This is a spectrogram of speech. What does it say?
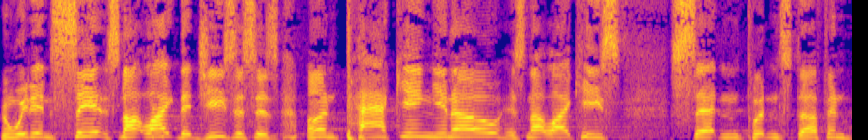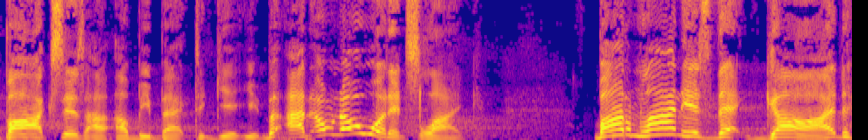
And we didn't see it. It's not like that Jesus is unpacking, you know. It's not like he's setting, putting stuff in boxes. I, will be back to get you. But I don't know what it's like. Bottom line is that God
